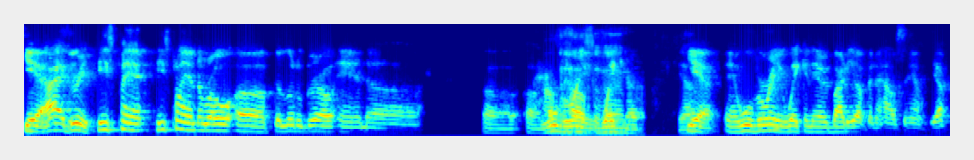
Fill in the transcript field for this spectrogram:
Yeah, I agree. He's playing he's playing the role of the little girl and uh, uh, uh, Wolverine waking. Yeah. Yeah. and Wolverine waking everybody up in the house of M. Yep.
